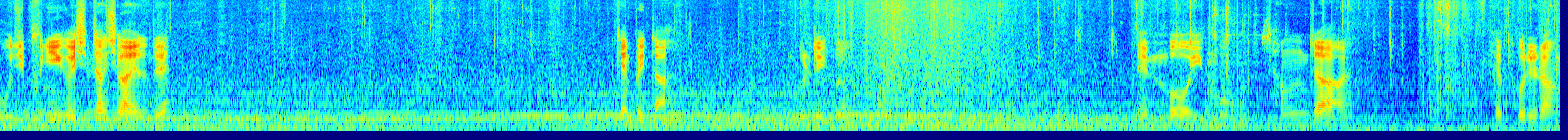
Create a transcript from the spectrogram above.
오지 분위기가 심상치가 않은데? 캠프 있다 물도 있고요 엠버 있고 상자 횃불이랑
